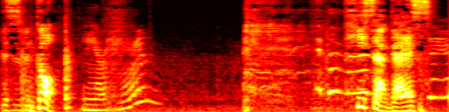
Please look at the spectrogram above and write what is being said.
This has been Cole. Peace out, guys.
